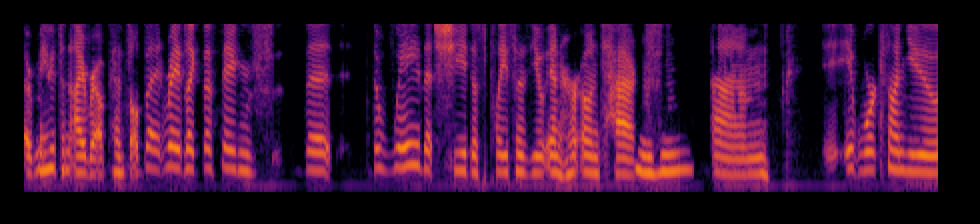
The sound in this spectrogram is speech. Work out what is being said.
or maybe it's an eyebrow pencil, but right, like the things that the way that she displaces you in her own text. Mm-hmm. Um, it works on you.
